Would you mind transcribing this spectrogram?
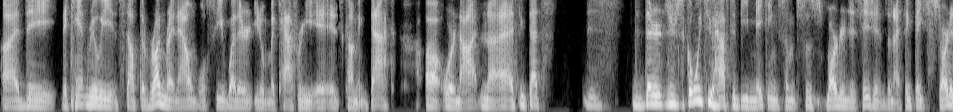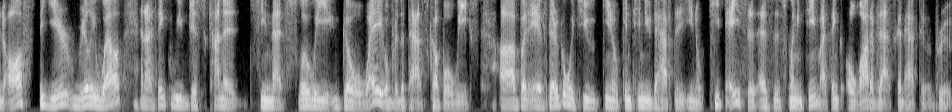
Uh, they they can't really stop the run right now. We'll see whether you know McCaffrey is coming back uh, or not. And I, I think that's this they're just going to have to be making some some smarter decisions. And i think they started off the year really well. And i think we've just kind of seen that slowly go away over the past couple of weeks. Uh, but if they're going to you know continue to have to you know keep pace as, as this winning team i think a lot of that's going to have to improve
